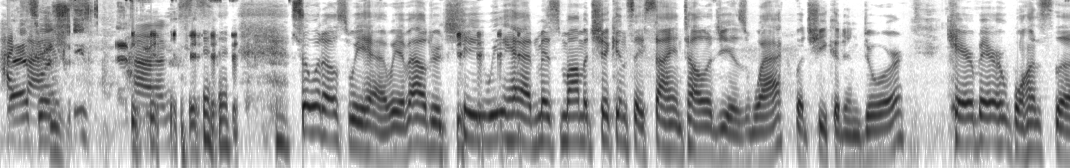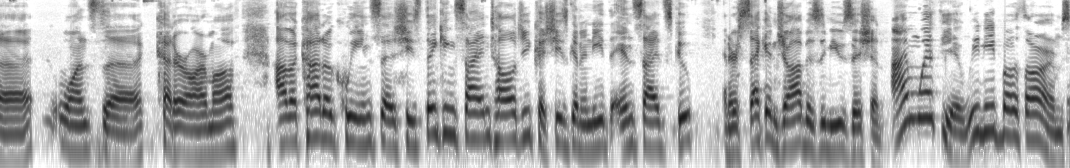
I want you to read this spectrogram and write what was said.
High That's what fives, she's. So what else we have? We have Aldrich She. We had Miss Mama Chicken say Scientology is whack, but she could endure. Care Bear wants the wants the cut her arm off. Avocado Queen says she's thinking Scientology because she's going to need the inside scoop, and her second job is a musician. I'm with you. We need both arms.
